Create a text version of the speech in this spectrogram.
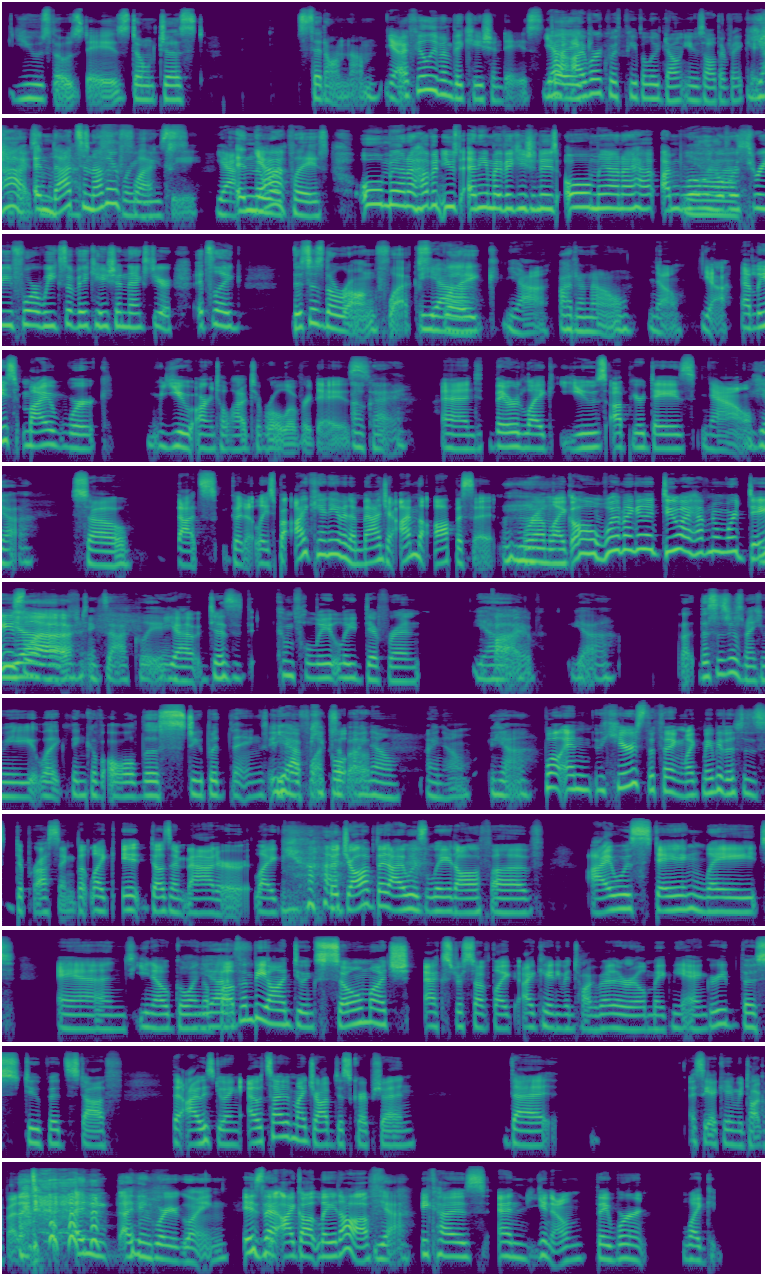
use those days. Don't just sit on them. Yeah. I feel even vacation days. Yeah, I work with people who don't use all their vacation Yeah, days. I'm and like, that's another flex. Yeah, in the yeah. workplace. Oh man, I haven't used any of my vacation days. Oh man, I have I'm rolling Yeah. over 3 4 weeks of vacation next year. It's like this is the wrong flex. Yeah, Like yeah, I don't know. no, yeah. At least my work, you aren't allowed to roll over days. Okay. and they're like, use up your days now. Yeah. So that's good at least. But I can't even imagine. I'm the opposite, where I'm Mhm. like, oh, what am I gonna do? I have no more days yeah, left. Exactly. Yeah, just completely different Yeah. vibe. Yeah. This is just making me like think of all the stupid things people yeah, flex people. about. I know. I know. Yeah. Well, and here's the thing. Like, maybe this is depressing, but like, it doesn't matter. Like, the job that I was laid off of, I was staying late and, you know, going above and beyond, doing so much extra stuff. Like, I can't even talk about it or it'll make me angry. The stupid stuff that I was doing outside of my job description that I see I can't even talk about it. and I think where you're going. is that I got laid off Yeah. because and you know they weren't like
